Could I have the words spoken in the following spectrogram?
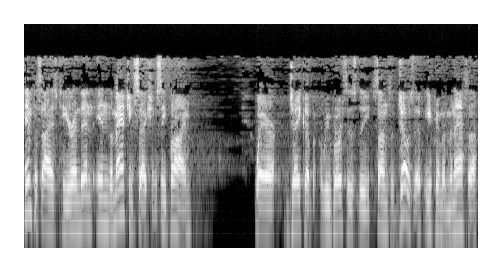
emphasized here, and then in the matching section, C prime, where Jacob reverses the sons of Joseph, Ephraim and Manasseh,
